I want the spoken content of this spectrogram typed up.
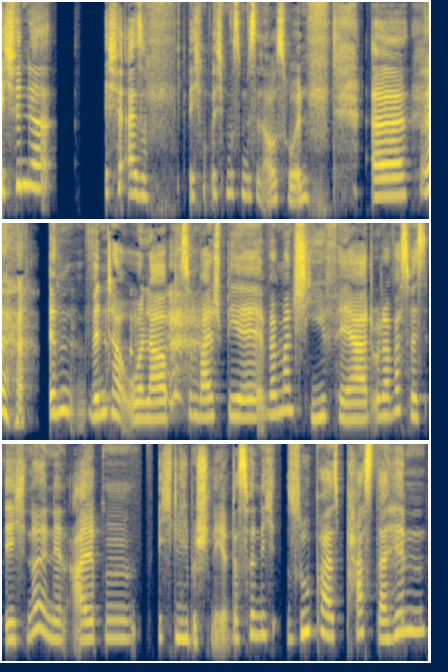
ich finde, ich, also, ich, ich muss ein bisschen ausholen. Äh, Im Winterurlaub zum Beispiel, wenn man Ski fährt oder was weiß ich, ne, in den Alpen, ich liebe Schnee. Das finde ich super, es passt dahin.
